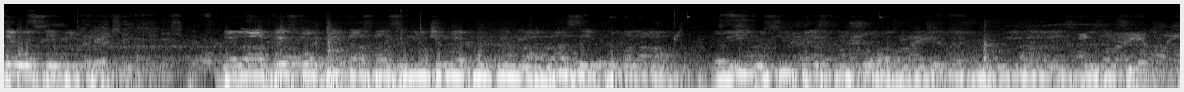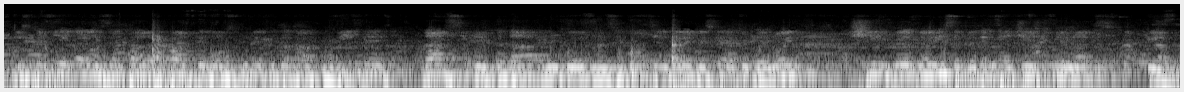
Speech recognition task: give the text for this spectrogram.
deosebite. De la Veston Pind, asta înseamnă cel mai bun câini la rasei, până la uh, inclusiv Veston Show, adică cel mai bun câini la expoziție. Despre fiecare exemplar aparte vom spune câteva cuvinte, dar sigur că da, încă în situația în care veți fi alături de noi și veți dori să vedeți acești minunați câini.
